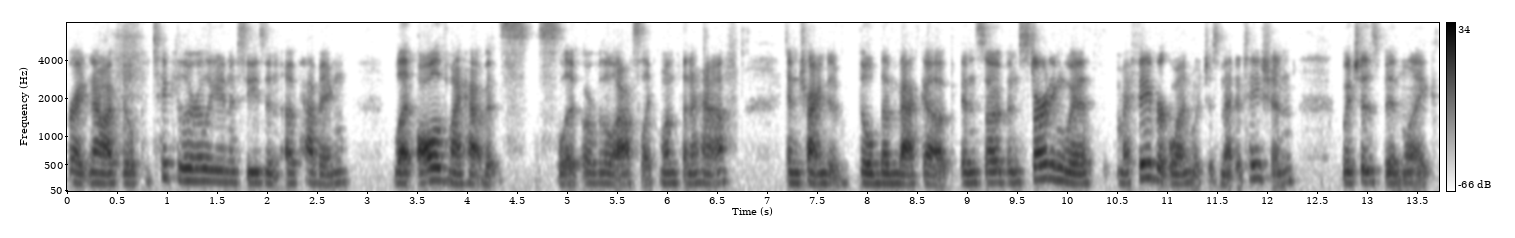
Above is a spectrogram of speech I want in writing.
right now I feel particularly in a season of having let all of my habits slip over the last like month and a half and trying to build them back up. And so I've been starting with my favorite one, which is meditation, which has been like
